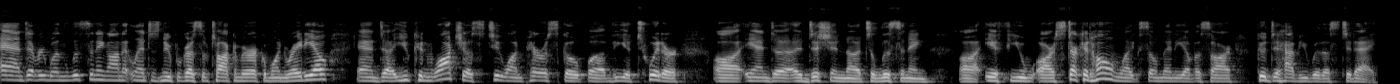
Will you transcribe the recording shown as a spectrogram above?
and everyone listening on Atlanta's New Progressive Talk America One Radio. And uh, you can watch us too on Periscope uh, via Twitter, uh, and uh, addition uh, to listening uh, if you are stuck at home, like so many of us are, good to have you with us today.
